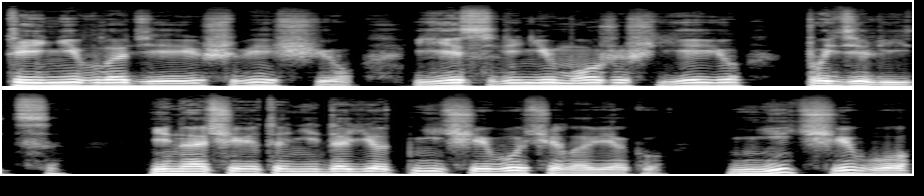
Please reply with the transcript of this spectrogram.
«Ты не владеешь вещью, если не можешь ею поделиться, иначе это не дает ничего человеку, ничего.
